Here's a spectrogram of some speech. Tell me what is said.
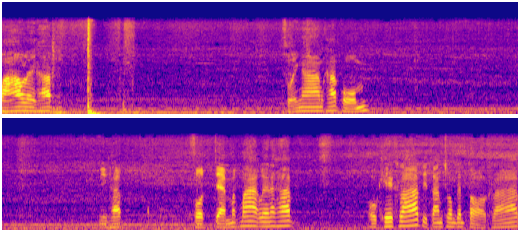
ว้าวเลยครับ สวยงามครับผม นี่ครับ สดแจ่มมากๆเลยนะครับ โอเคครับ ติดตามชมกันต่อครับ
